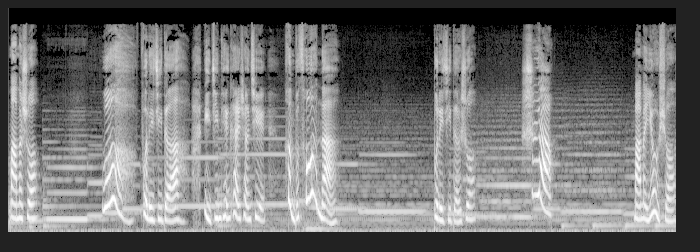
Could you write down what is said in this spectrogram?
妈妈说：“哇，布里吉德，你今天看上去很不错呢。”布里吉德说：“是啊。”妈妈又说：“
